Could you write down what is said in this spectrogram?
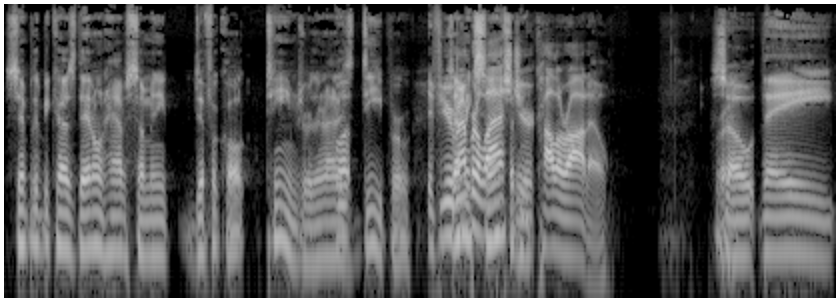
simply because they don't have so many difficult teams, or they're not Well, as deep. Or If you remember last year, Colorado. So they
